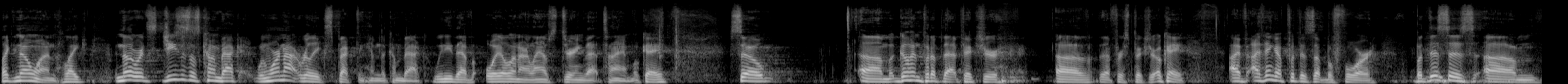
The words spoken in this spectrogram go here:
Like, no one. Like, in other words, Jesus is coming back when we're not really expecting him to come back. We need to have oil in our lamps during that time, okay? So, um, go ahead and put up that picture, uh, that first picture. Okay, I've, i think I've put this up before, but this is, um,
